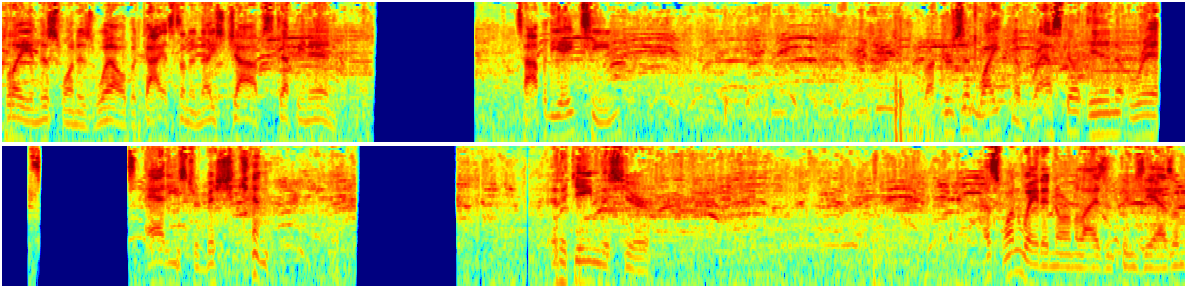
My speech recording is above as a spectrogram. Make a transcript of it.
play in this one as well, but Guy has done a nice job stepping in. Top of the 18. Rutgers in white, Nebraska in red. At Eastern Michigan in a game this year. That's one way to normalize enthusiasm.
